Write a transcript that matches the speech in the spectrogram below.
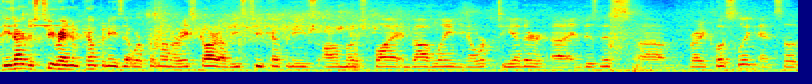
these aren't just two random companies that we're putting on a race car. Uh, these two companies, Arnold Motor Supply and Valvoline, you know, work together uh, in business um, very closely. And so to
